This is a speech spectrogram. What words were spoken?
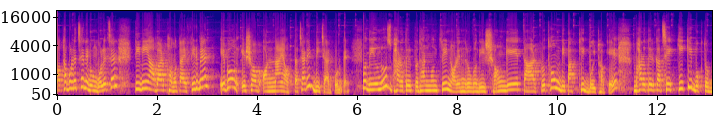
কথা বলেছেন এবং বলেছেন, তিনি আবার ক্ষমতায় ফিরবেন এবং এসব অন্যায় অত্যাচারের বিচার করবেন। মোদী ইউনুস ভারতের প্রধানমন্ত্রী নরেন্দ্র মোদীর সঙ্গে তার প্রথম দ্বিপাক্ষিক বৈঠকে ভারতের কাছে কি কি বক্তব্য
